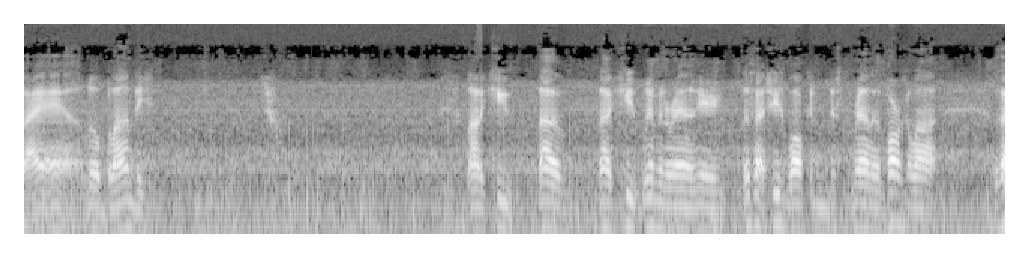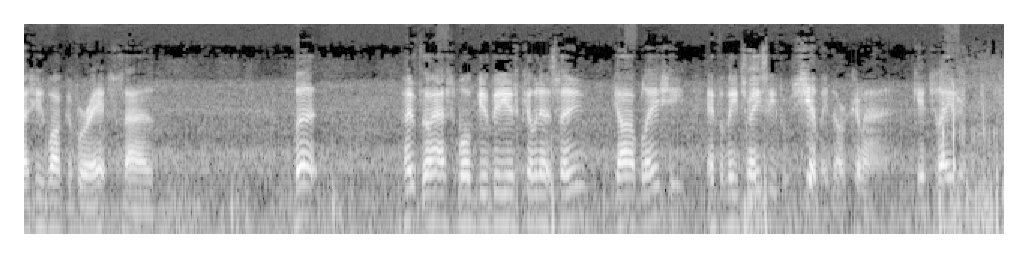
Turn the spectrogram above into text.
A little blondie. A lot of cute, lot of, lot of cute women around here. Looks like she's walking just around in the parking lot. Looks like she's walking for exercise. But hopefully I'll have some more good videos coming out soon. God bless you. And for me, Tracy from Shelby, North Carolina. Catch you later.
